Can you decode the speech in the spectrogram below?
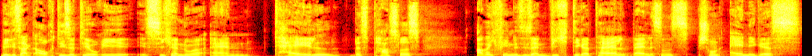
Wie gesagt, auch diese Theorie ist sicher nur ein Teil des Puzzles, aber ich finde, es ist ein wichtiger Teil, weil es uns schon einiges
